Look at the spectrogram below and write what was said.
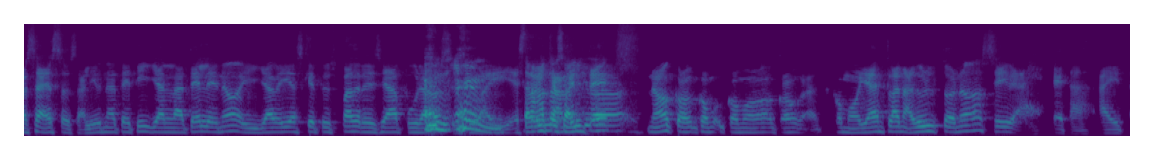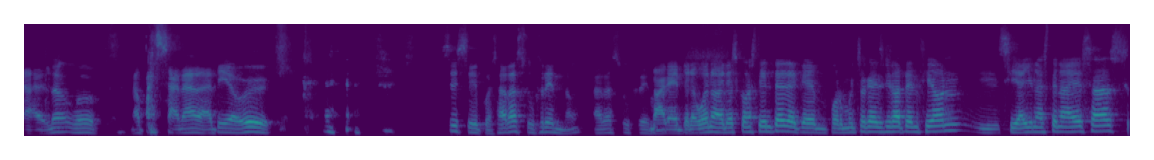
o sea, eso, salió una tetilla en la tele, ¿no? Y ya veías que tus padres ya apurados y ahí, ¿no? Como, como, como, ya en plan adulto, ¿no? Sí, teta, ahí tal, ¿no? no pasa nada, tío. true. Sí, sí, pues ahora sufriendo, ahora sufriendo. Vale, pero bueno, eres consciente de que por mucho que desvíes la atención, mm, si hay una escena de esas,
